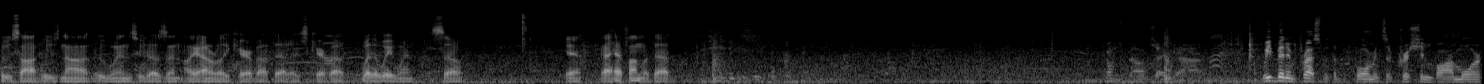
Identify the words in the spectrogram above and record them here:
who's hot, who's not, who wins, who doesn't. Like I don't really care about that. I just care about whether we win. So yeah, I have fun with that. Coach Belichick, uh, we've been impressed with the performance of Christian Barmore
